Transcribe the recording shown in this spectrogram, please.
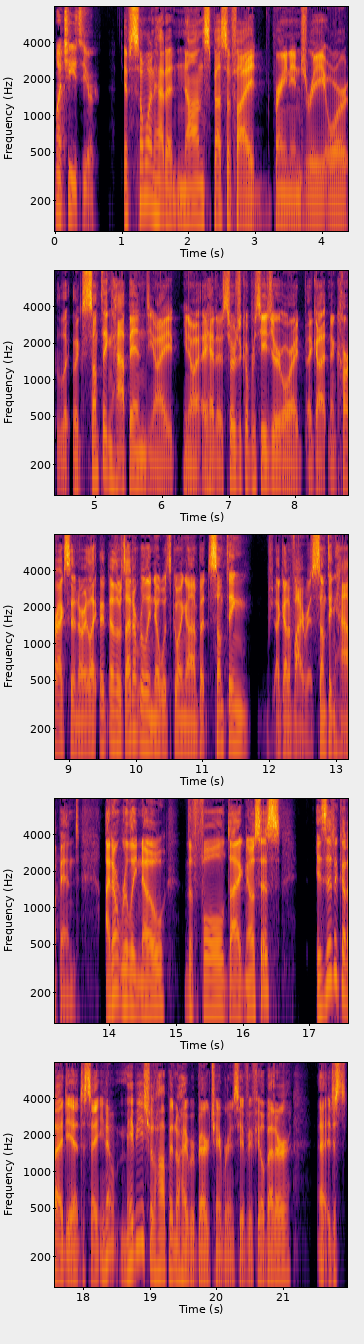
Much easier. If someone had a non-specified brain injury or like, like something happened, you know, I you know I had a surgical procedure or I, I got in a car accident or like in other words, I don't really know what's going on, but something I got a virus, something happened. I don't really know the full diagnosis. Is it a good idea to say, you know, maybe you should hop into a hyperbaric chamber and see if you feel better? Uh, just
